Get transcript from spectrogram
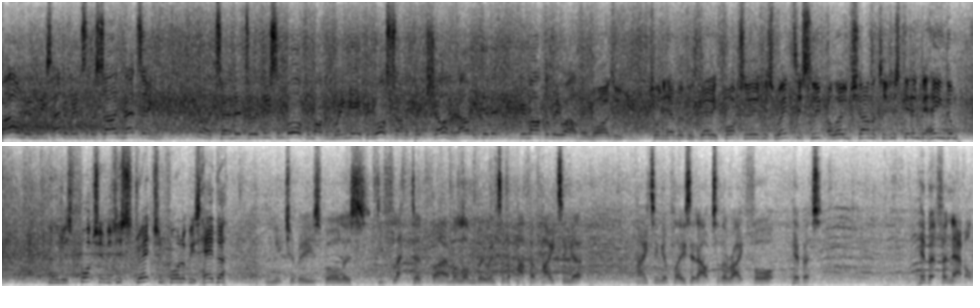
found him, and he's headed into the side netting. Turned into a decent ball from Odemwingie. If he was trying to pick Scharner out, he did it remarkably well. It was. Tony Hibbert was very fortunate. He just went to sleep, allowing Scharner to just get in behind him. And he was fortunate, he was just stretching for it with his header. And each of these ball is deflected by Mulumbu into the path of Heitinga. Heitinga plays it out to the right for Hibbert. Hibbert for Neville.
